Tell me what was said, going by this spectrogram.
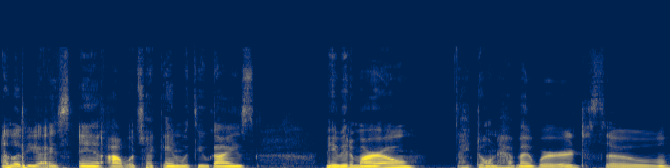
I love you guys, and I will check in with you guys maybe tomorrow. I don't have my word, so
